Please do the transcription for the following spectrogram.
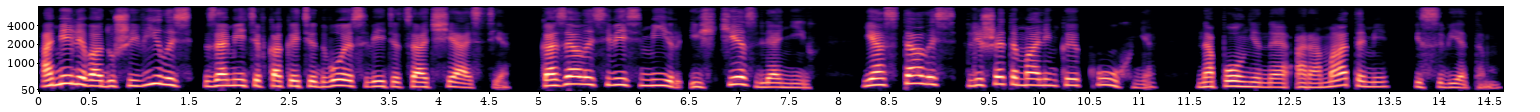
Амелия воодушевилась, заметив, как эти двое светятся от счастья. Казалось, весь мир исчез для них, и осталась лишь эта маленькая кухня, наполненная ароматами и светом.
